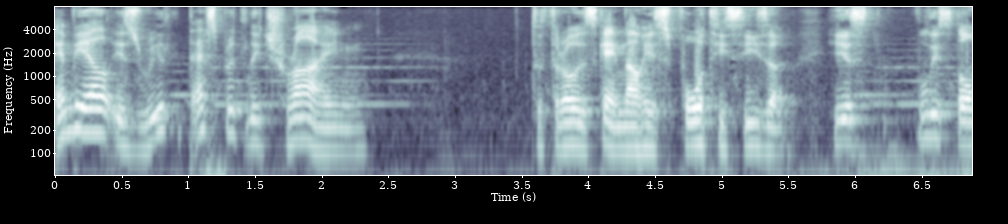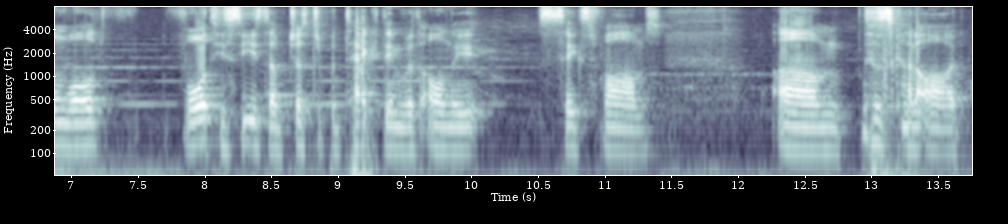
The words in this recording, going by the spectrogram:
MBL is really desperately trying to throw this game. Now he's 40 Caesar. He is fully stonewalled 40 Caesar just to protect him with only 6 farms. Um, this is kind of odd.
